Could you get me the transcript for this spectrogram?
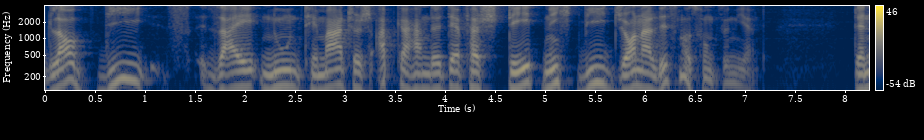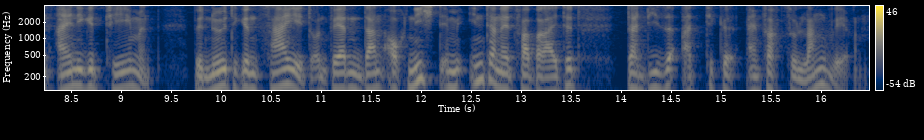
glaubt, dies sei nun thematisch abgehandelt, der versteht nicht, wie Journalismus funktioniert. Denn einige Themen benötigen Zeit und werden dann auch nicht im Internet verbreitet, da diese Artikel einfach zu lang wären.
